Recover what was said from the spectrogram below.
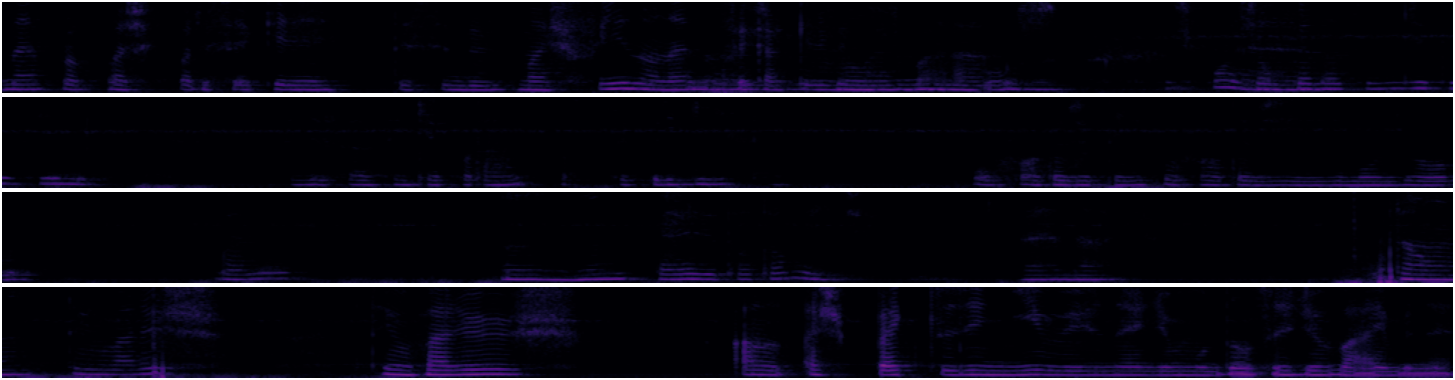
né? Pra, acho que parecia aquele tecido mais fino, né? Não Parece ficar que aquele ser mais volume no barato, bolso. né? Mas, poxa, é um É. pedacinho de tecido. Se disser assim que é pra, pra ser preguiça, ou falta de tempo, ou falta de, de mão de obra, mas é, Uhum. perde totalmente. Verdade. Então, tem vários, tem vários aspectos e níveis, né, de mudanças de vibe, né,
